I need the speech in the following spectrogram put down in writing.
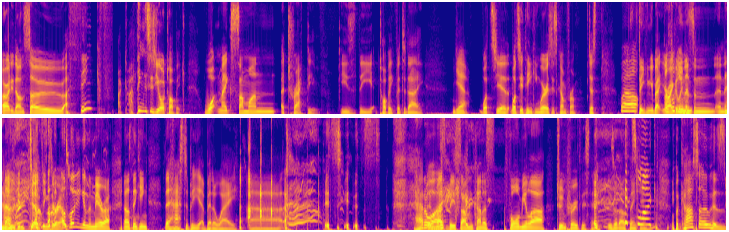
Alrighty, Don. So I think I think this is your topic. What makes someone attractive is the topic for today. Yeah. What's your What's your thinking? Where has this come from? Just Well, thinking about your I was looking in the- ugliness and, and how No. you can turn things around. I was looking in the mirror and I was thinking there has to be a better way. Uh, this is How do there I? must be some kind of formula to improve this thing. Is what I was It's thinking. like Picasso has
